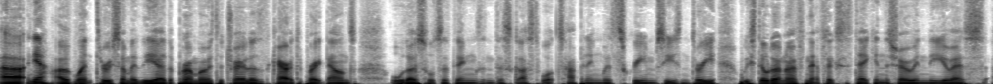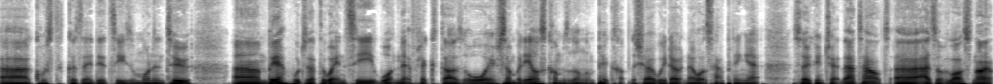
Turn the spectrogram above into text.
Uh, and yeah, I went through some of the uh, the promos, the trailers, the character breakdowns, all those sorts of things, and discussed what's happening with Scream season three. We still don't know if Netflix is taking the show in the US, uh, of course, because they did season one and two. Um, but yeah, we'll just have to wait and see what Netflix does, or if somebody else comes along and picks up the show. We don't know what's happening yet, so you can check that out. Uh, as of last night,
